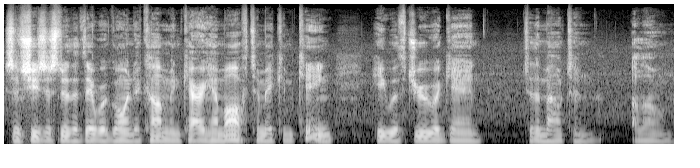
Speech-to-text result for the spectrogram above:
Since Jesus knew that they were going to come and carry him off to make him king, he withdrew again to the mountain alone.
